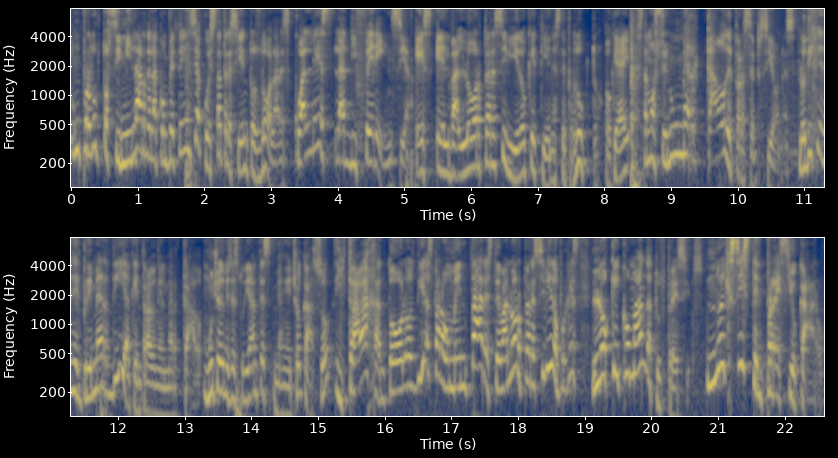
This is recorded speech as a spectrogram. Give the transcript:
un producto similar de la competencia, cuesta 300 dólares. ¿Cuál es la diferencia? Es el valor percibido que tiene este producto, ¿ok? Estamos en un mercado de percepciones. Lo dije desde el primer día que he entrado en el mercado. Muchos de mis estudiantes me han hecho caso y trabajan todos los días para aumentar este valor percibido porque es lo que comanda tus precios existe el precio caro,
